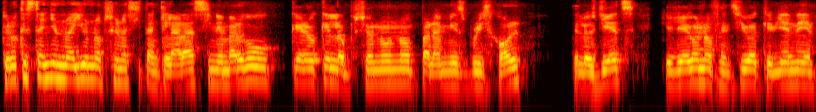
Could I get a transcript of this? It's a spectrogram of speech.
Creo que este año no hay una opción así tan clara. Sin embargo, creo que la opción uno para mí es Brice Hall de los Jets, que llega una ofensiva que viene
